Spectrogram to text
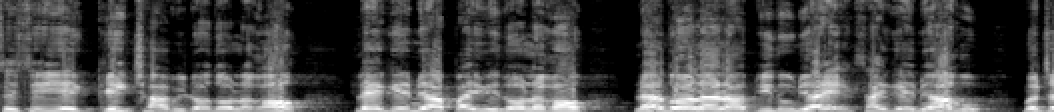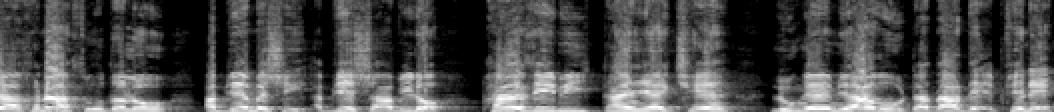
စစ်စေးရေးဂိတ်ချပြီးတော့တော့၎င်းလှည့်ကင်းများပိုက်၍တော့၎င်းလမ်းသွားလမ်းလာပြည်သူများရဲ့ဆိုင်ကယ်များကိုမကြာခဏဆိုသလိုအပြစ်မရှိအပြစ်ရှာပြီးတော့ဖမ်းဆီးပြီးဒဏ်ရိုက်ခြင်းလူငယ်များကိုတပ်သားတဲ့အဖြစ်နဲ့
